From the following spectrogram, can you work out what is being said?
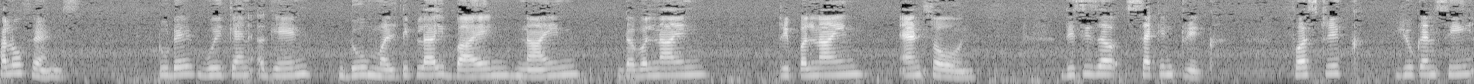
hello friends. Today we can again do multiply by 9 double nine triple nine and so on. This is a second trick. First trick you can see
